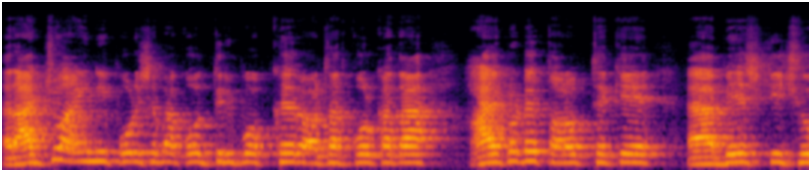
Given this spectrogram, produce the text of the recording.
রাজ্য আইনি পরিষেবা কর্তৃপক্ষের অর্থাৎ কলকাতা হাইকোর্টের তরফ থেকে বেশ কিছু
